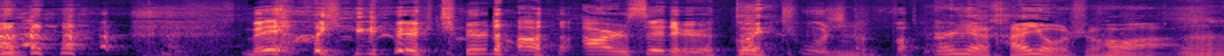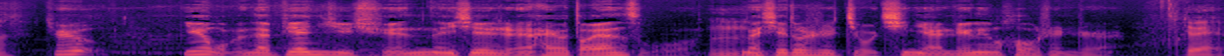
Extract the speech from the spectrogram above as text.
没有一个人知道二十岁的人关注什么。而且还有时候啊，嗯。就是因为我们在编剧群那些人，还有导演组，嗯。那些都是九七年、零零后，甚至。对，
